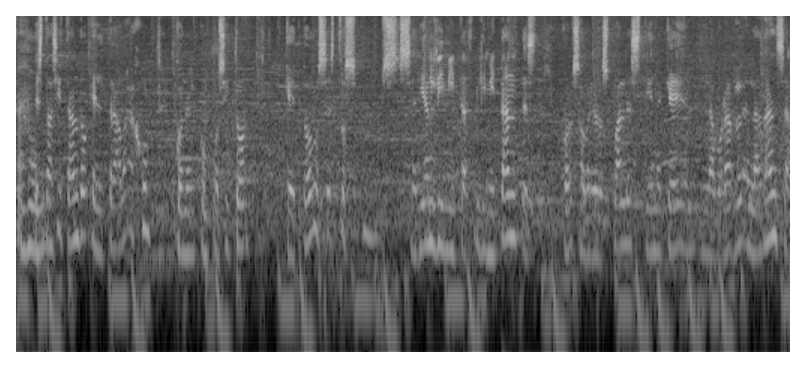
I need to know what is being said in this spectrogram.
Ajá. está citando el trabajo con el compositor, que todos estos serían limitas, limitantes sobre los cuales tiene que elaborar la, la danza.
